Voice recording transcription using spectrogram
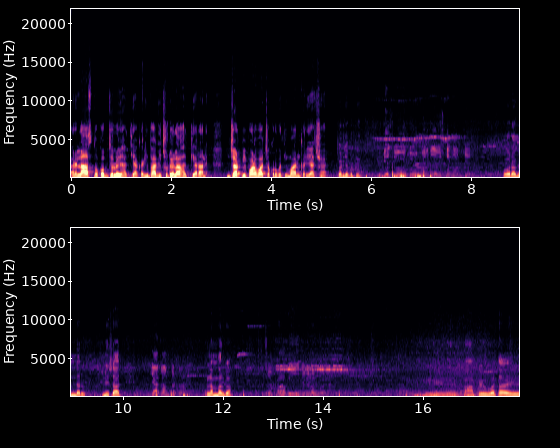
અને લાશનો કબજો લઈ હત્યા કરી ભાગી છૂટેલા હત્યારાને ઝડપી પાડવા ચક્રો ગતિમાન કર્યા છે प्रजापति जो जो मर गया उसका नाम क्या है और रविंदर निषाद क्या काम करता था प्लम्बर का अच्छा कहाँ पे ये झगड़ा हुआ है ये कहाँ पे हुआ था ये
